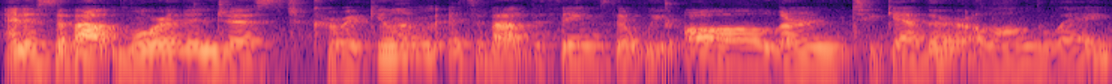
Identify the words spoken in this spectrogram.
And it's about more than just curriculum. It's about the things that we all learn together along the way.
